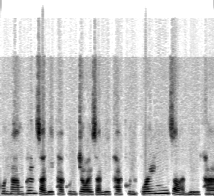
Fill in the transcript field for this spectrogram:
คุณน้ำพึ่งสวัสดีค่ะ คุณจอยสวัสดีค่ะ คุณกริ้งสวัสดีค่ะ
